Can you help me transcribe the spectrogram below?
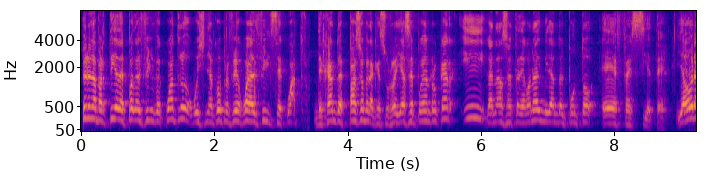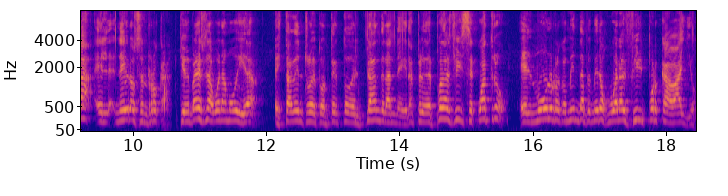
Pero en la partida después del alfil B4, Wisniakov prefiere jugar alfil C4, dejando espacio para que su rey ya se pueda enrocar y ganándose esta diagonal mirando el punto F7. Y ahora el negro se enroca, que me parece una buena movida, está dentro del contexto del plan de las negras, pero después del alfil C4, el módulo recomienda primero jugar alfil por caballo,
